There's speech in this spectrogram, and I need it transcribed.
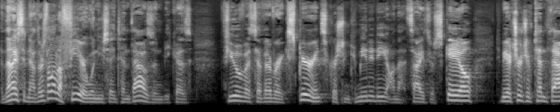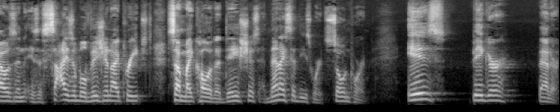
And then I said, Now there's a lot of fear when you say 10,000 because few of us have ever experienced Christian community on that size or scale. To be a church of 10,000 is a sizable vision I preached. Some might call it audacious. And then I said these words, so important. Is bigger better?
